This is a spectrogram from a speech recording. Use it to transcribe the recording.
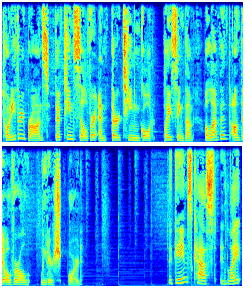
23 bronze, 15 silver, and 13 gold, placing them 11th on the overall leaderboard. The Games cast a light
